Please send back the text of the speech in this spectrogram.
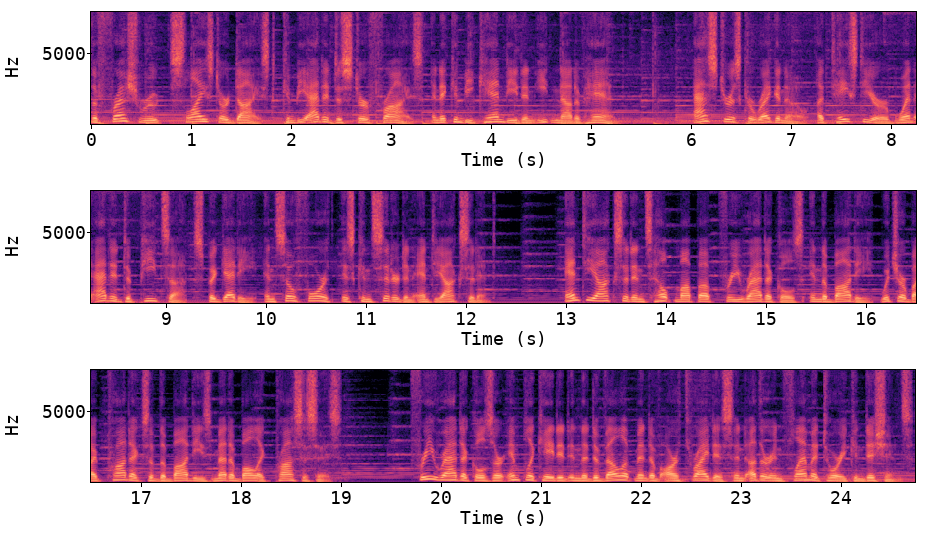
The fresh root, sliced or diced, can be added to stir fries, and it can be candied and eaten out of hand. Asterisk oregano, a tasty herb when added to pizza, spaghetti, and so forth, is considered an antioxidant. Antioxidants help mop up free radicals in the body, which are byproducts of the body's metabolic processes. Free radicals are implicated in the development of arthritis and other inflammatory conditions.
